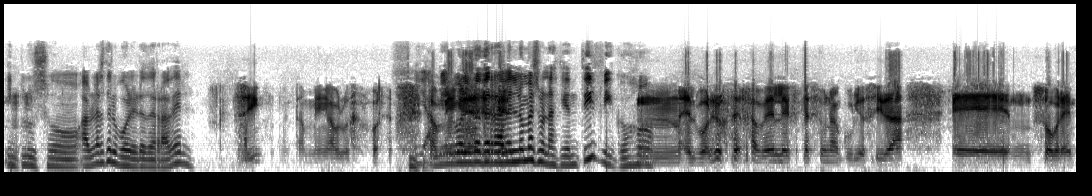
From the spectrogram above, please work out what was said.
incluso hablas del bolero de Ravel. Sí, también hablo del bolero. Y a mí el bolero de Ravel no me suena científico. Mm, el bolero de Ravel es que es una curiosidad eh, sobre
